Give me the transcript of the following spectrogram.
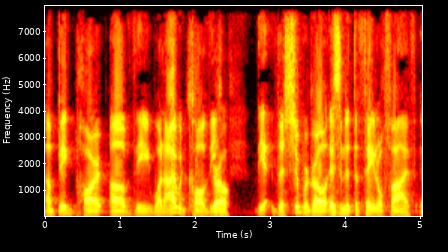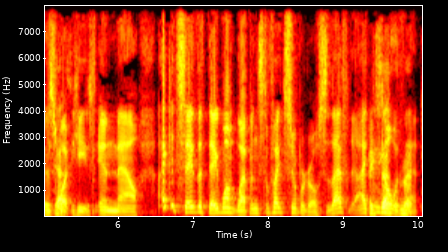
a big part of the what I would call the Supergirl. the the Supergirl. Isn't it the Fatal Five? Is Yes. what he's in now. I could say that they want weapons to fight Supergirl, so that I can Makes go with that.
